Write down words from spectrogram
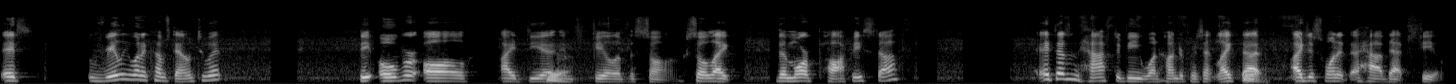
it's really when it comes down to it the overall idea Yeah. and feel of the song. So like the more poppy stuff, it doesn't have to be 100% like that. I just want it to have that feel.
